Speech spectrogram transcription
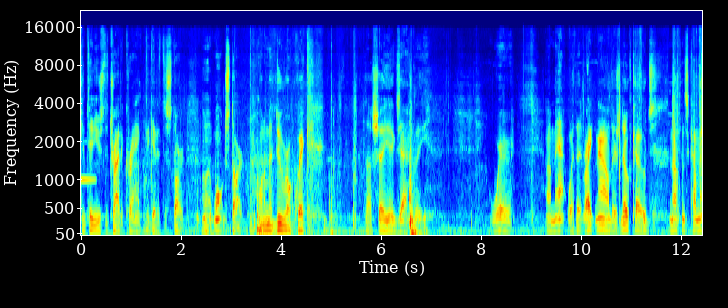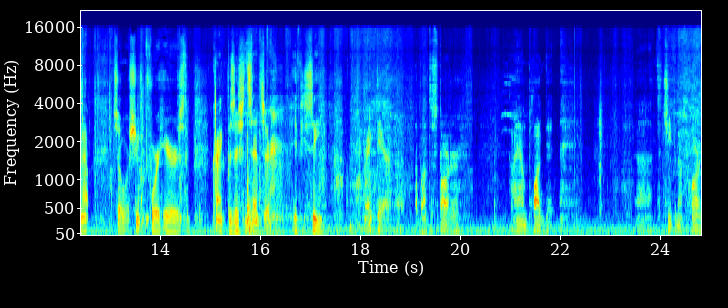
continues to try to crank to get it to start. Well, it won't start. What I'm gonna do real quick, I'll show you exactly where I'm at with it. Right now, there's no codes, nothing's coming up. So what we're shooting for here is the crank position sensor. If you see right there above the starter, I unplugged it. Uh, it's a cheap enough part.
